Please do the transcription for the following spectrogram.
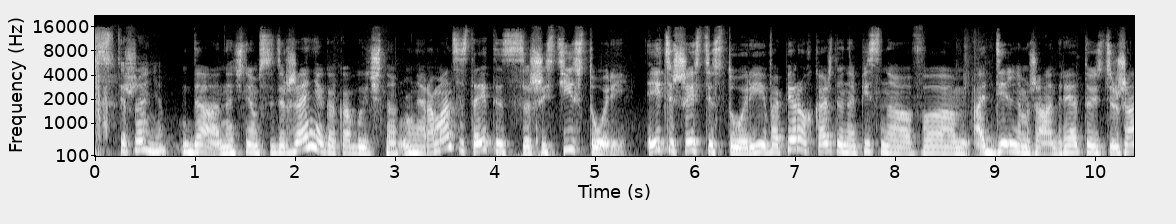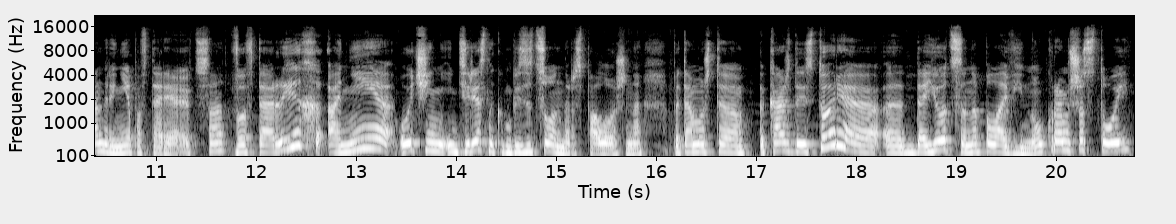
Содержание. Да, начнем с содержания, как обычно. Роман состоит из шести историй. Эти шесть историй, во-первых, каждая написана в отдельном жанре, то есть жанры не повторяются. Во-вторых, они очень интересно композиционно расположены, потому что каждая история э, дается наполовину, кроме шестой,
